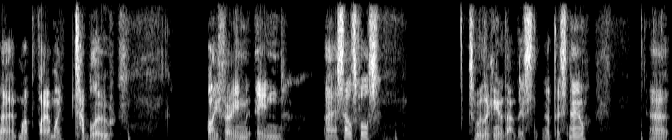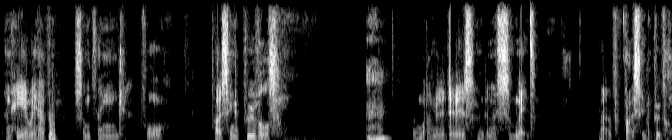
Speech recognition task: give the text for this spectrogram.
uh, my via my Tableau iframe in uh, Salesforce. So we're looking at that this at this now, uh, and here we have something for pricing approvals. Mm-hmm. And what I'm going to do is I'm going to submit uh, for pricing approval.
